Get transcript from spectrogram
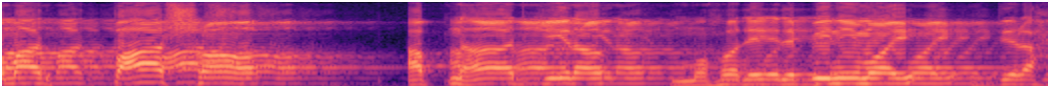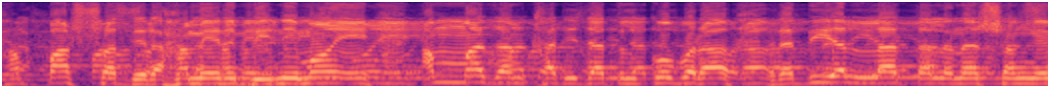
আমার পাঁচশো আপনার কিনা মোহরের বিনিময়, দিরহাম, পাঁচশো দিরহামের বিনিময়ে খাদিজাতুল কুবরা তাআলার সঙ্গে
